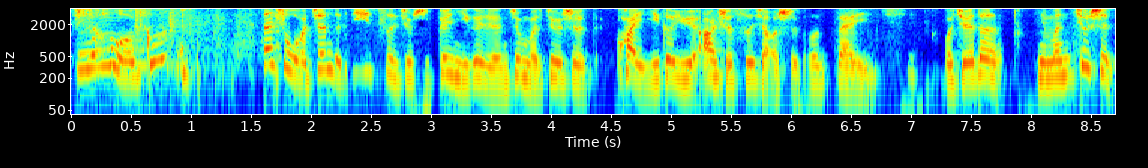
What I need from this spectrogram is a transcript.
吃火锅。但是我真的第一次就是跟一个人这么就是快一个月二十四小时都在一起，我觉得你们就是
